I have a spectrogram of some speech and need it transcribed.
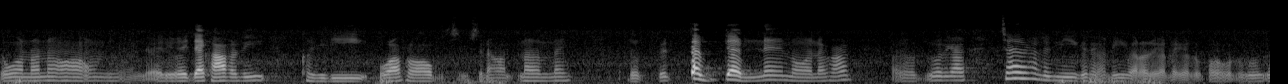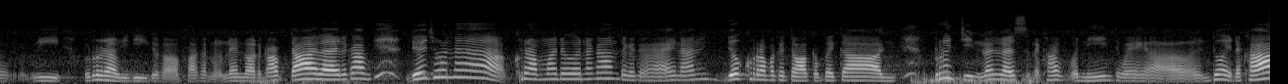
ตอนนั้นได้ครับตอนนี้คดีว่าพร้อมสนานนั้นเลย ได้เต็มเต็มแน่นอนนะครับด้วยกันใช่ครับนี้กันี่ก็อะไรอะไรก็ดีเรื่องราวดีๆก็ฝากกันแน่นอนนะครับ ได้เลยนะครับ เดี๋ยวช่วงหน้าครับมาดูนะครับแต่ก็ไอ้นั้นเดี๋ยวครับมากันต่อกับรายการเรื่องจริงและเลสนะครับ วันนี้ด้วยด้วยนะครับ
